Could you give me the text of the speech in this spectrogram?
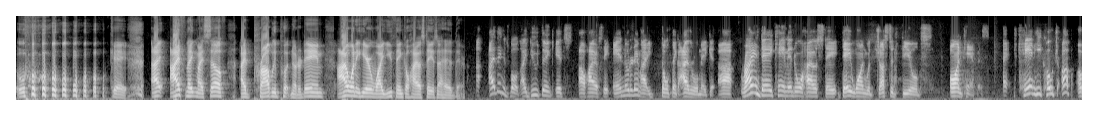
okay. I I think myself I'd probably put Notre Dame. I want to hear why you think Ohio State is not headed there. I think it's both. I do think it's Ohio State and Notre Dame. I don't think either will make it. Uh, Ryan Day came into Ohio State day one with Justin Fields on campus. Can he coach up a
